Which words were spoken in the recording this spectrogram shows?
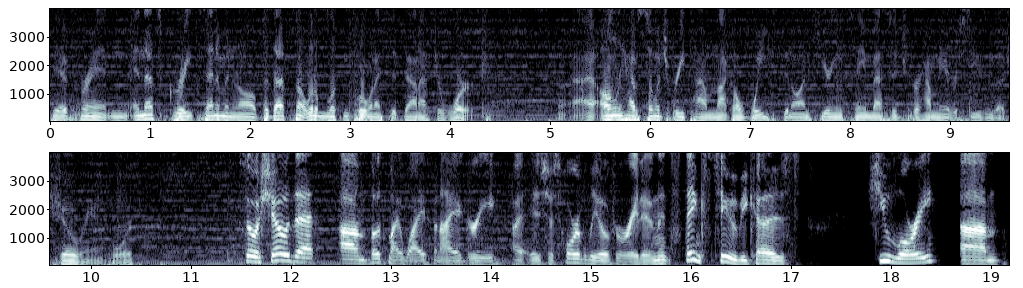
different, and, and that's great sentiment and all, but that's not what I'm looking for when I sit down after work. I only have so much free time. I'm not going to waste it on hearing the same message for how many ever seasons that show ran for. So a show that um, both my wife and I agree uh, is just horribly overrated, and it stinks too because Hugh Laurie. Um,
